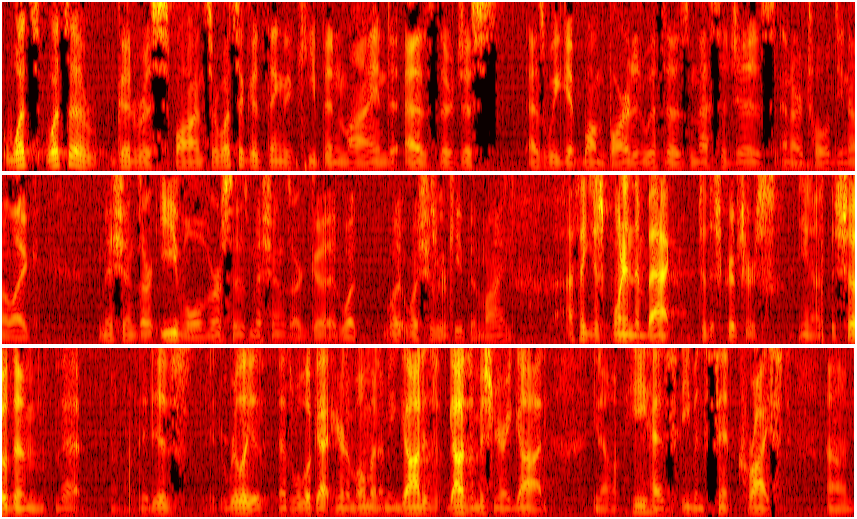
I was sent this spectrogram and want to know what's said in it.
what's what's a good response or what's a good thing to keep in mind as they're just as we get bombarded with those messages and are told you know like missions are evil versus missions are good what what, what should Sure. we keep in mind I think just pointing them back to the scriptures, you know, to show them that it is, really as we'll look at here in a moment. I mean, God is God is a missionary God. You know, He has even sent Christ um,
